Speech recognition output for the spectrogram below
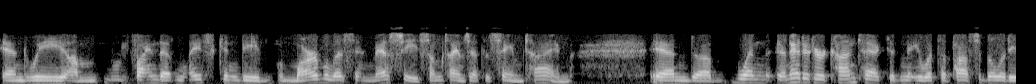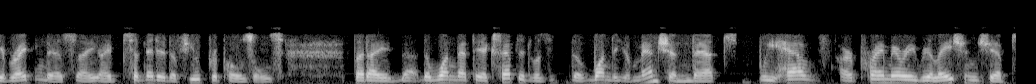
and we um, we find that life can be marvelous and messy sometimes at the same time. And uh, when an editor contacted me with the possibility of writing this, I, I submitted a few proposals. But I, uh, the one that they accepted was the one that you mentioned, that we have our primary relationships.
